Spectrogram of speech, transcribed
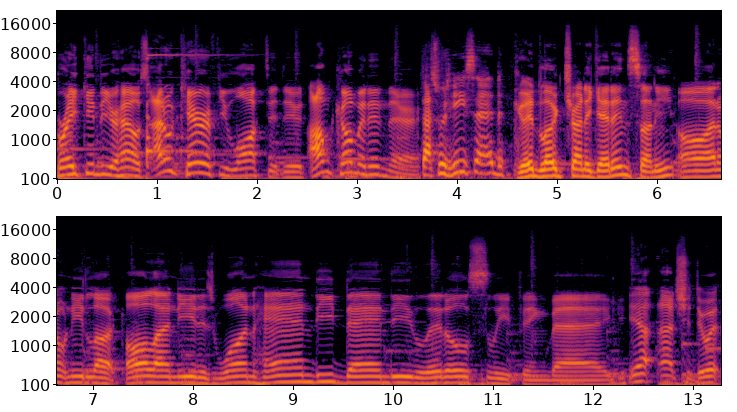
break into your house. I don't care if you locked it, dude. I'm coming in there. That's what he said. Good luck trying to get in, Sunny. Oh, I don't need luck. All I need is one handy dandy little sleeping bag. Yeah, that should do it.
